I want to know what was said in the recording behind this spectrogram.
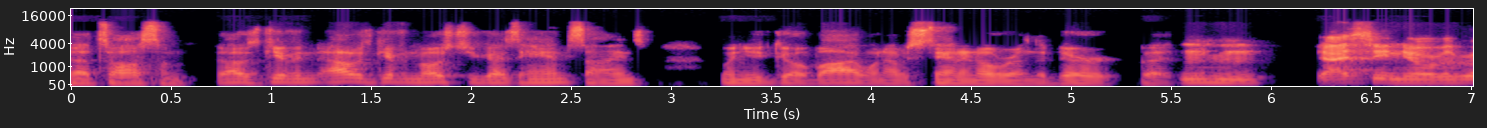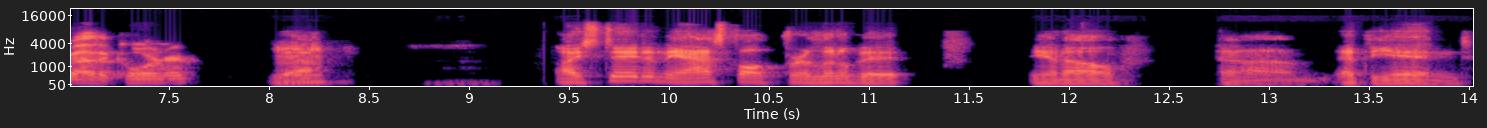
That's awesome. I was giving I was giving most of you guys hand signs when you'd go by when I was standing over in the dirt. But hmm Yeah, I seen you over there by the corner. yeah, I stayed in the asphalt for a little bit. You know, um, at the end,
